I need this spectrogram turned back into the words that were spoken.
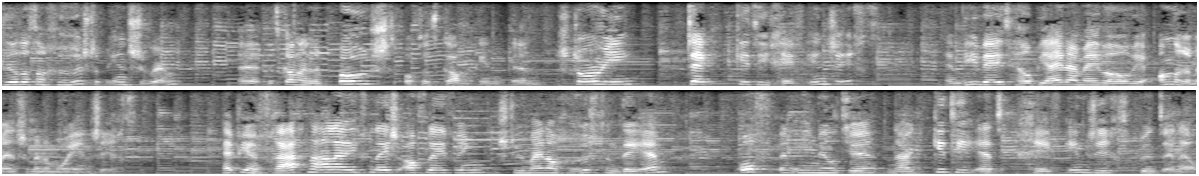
deel dat dan gerust op Instagram. Uh, dat kan in een post of dat kan in een story. Tag Kitty geeft inzicht. En wie weet help jij daarmee wel weer andere mensen met een mooi inzicht. Heb je een vraag naar aanleiding van deze aflevering? Stuur mij dan gerust een DM of een e-mailtje naar kitty.geefinzicht.nl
